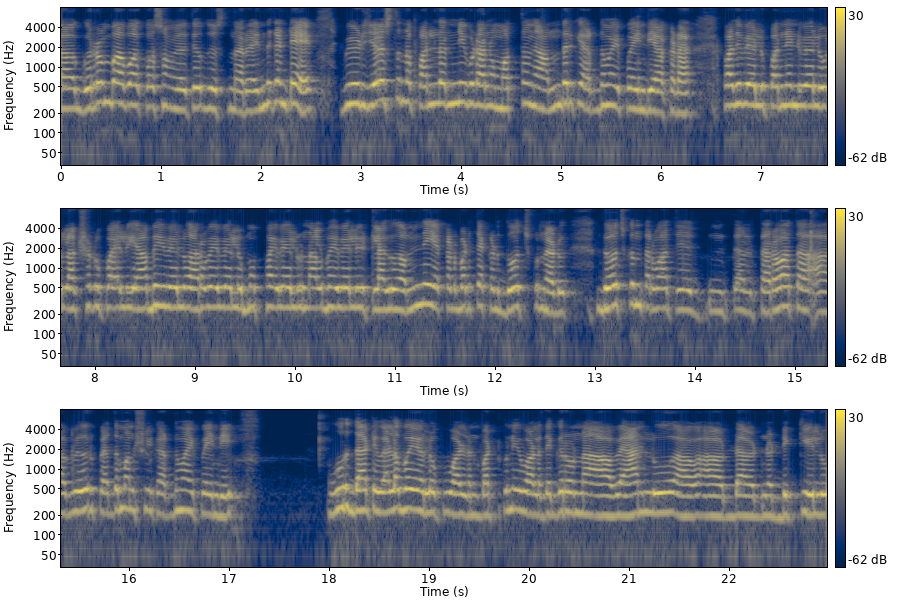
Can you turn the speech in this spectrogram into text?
గుర్రం బాబా కోసం ఎదురు చూస్తున్నారు ఎందుకంటే వీడు చేస్తున్న పనులన్నీ కూడా మొత్తం అందరికీ అర్థమైపోయింది అక్కడ. పదివేలు పన్నెండు వేలు లక్ష రూపాయలు యాభై వేలు అరవై వేలు ముప్పై వేలు నలభై వేలు ఇట్లా అన్నీ ఎక్కడ పడితే అక్కడ దోచుకున్నాడు. దోచుకున్న తర్వాత తర్వాత ఆ వేరు పెద్ద మనుషులకి అర్థమైపోయింది. ఊరు దాటి వెళ్ళబోయే లోపు వాళ్ళని పట్టుకుని వాళ్ళ దగ్గర ఉన్న ఆ వ్యాన్లు డిక్కీలు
